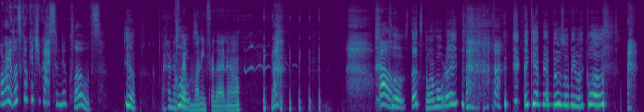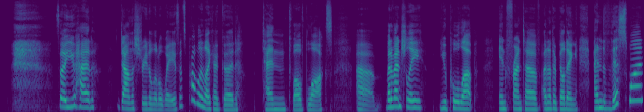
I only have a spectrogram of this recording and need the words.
All right, let's go get you guys some new clothes. Yeah. I don't know if I have money for that now. Well, Clothes. That's normal, right? they can't bamboozle me with clothes. so you head down the street a little ways. It's probably like a good 10, 12 blocks. Um, but eventually you pull up in front of another building. And this one,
